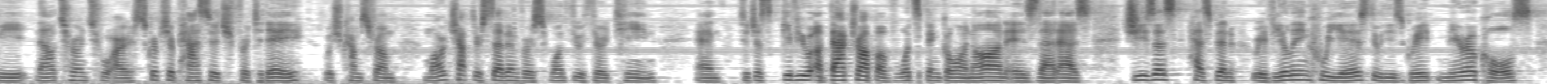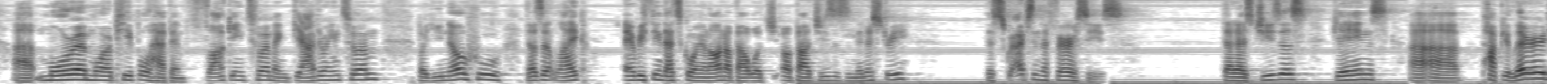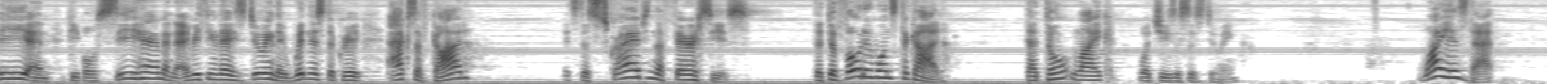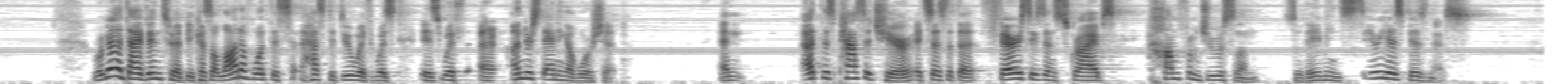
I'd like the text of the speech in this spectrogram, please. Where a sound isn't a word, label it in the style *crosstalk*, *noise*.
we now turn to our scripture passage for today, which comes from Mark chapter 7, verse 1 through 13. And to just give you a backdrop of what's been going on is that as Jesus has been revealing who he is through these great miracles, uh, more and more people have been flocking to him and gathering to him. But you know who doesn't like everything that's going on about what about Jesus' ministry? The scribes and the Pharisees. That as Jesus gains uh, uh, popularity and people see him and everything that he's doing, they witness the great acts of God. It's the scribes and the Pharisees, the devoted ones to God, that don't like what Jesus is doing. Why is that? We're going to dive into it because a lot of what this has to do with was, is with an understanding of worship. And at this passage here, it says that the Pharisees and scribes come from Jerusalem, so they mean serious business.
